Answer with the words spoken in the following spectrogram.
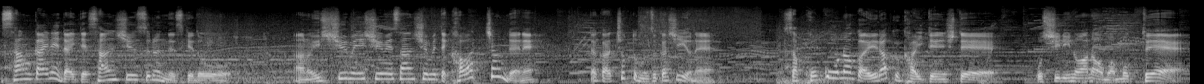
3回ね、大体3周するんですけど、あの、1周目、2周目、3周目って変わっちゃうんだよね。だからちょっと難しいよね。さあ、ここをなんかえらく回転して、お尻の穴を守って、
